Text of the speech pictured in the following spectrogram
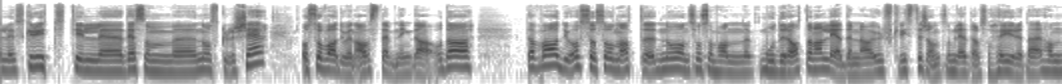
eller skryt til eh, det som nå skulle skje. Og så var det jo en avstemning da. Og da da var det jo også sånn at noen, sånn som han Moderaterna-lederen Ulf Kristersson, som leder altså Høyre der, han,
